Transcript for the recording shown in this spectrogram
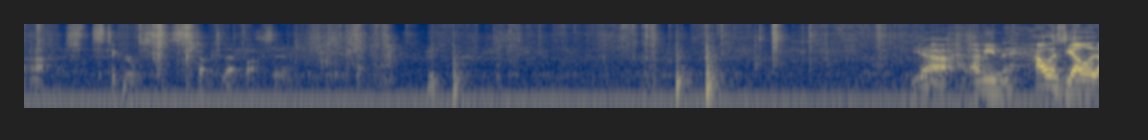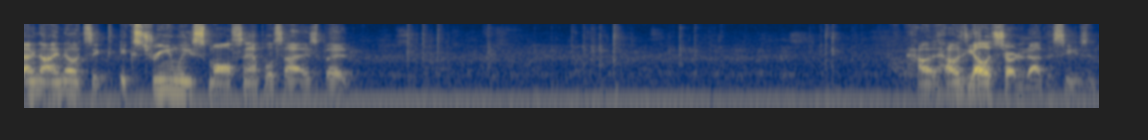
Aha, the sticker was stuck to that box there. Yeah, I mean, how is Yelich? I know, I know it's an extremely small sample size, but how how has Yelich started out the season?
